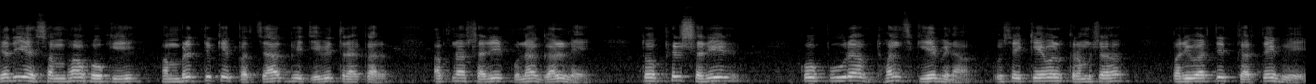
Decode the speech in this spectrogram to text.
यदि यह संभव हो कि हम मृत्यु के पश्चात भी जीवित रहकर अपना शरीर पुनः गढ़ लें तो फिर शरीर को पूरा ध्वंस किए बिना उसे केवल क्रमशः परिवर्तित करते हुए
